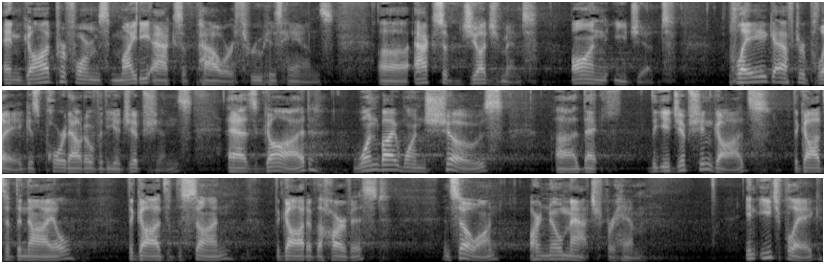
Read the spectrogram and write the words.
And God performs mighty acts of power through his hands, uh, acts of judgment on Egypt. Plague after plague is poured out over the Egyptians as God, one by one, shows uh, that the Egyptian gods, the gods of the Nile, the gods of the sun, the god of the harvest, and so on, are no match for him. In each plague,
